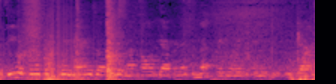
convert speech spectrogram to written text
If he was playing for the 49ers out here, not Colin Kaepernick, and not taking away anything from Kaepernick,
